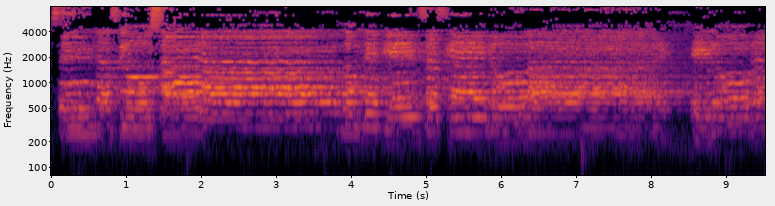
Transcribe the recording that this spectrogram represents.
sendas Dios hará, donde piensas que no hay. Él obra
